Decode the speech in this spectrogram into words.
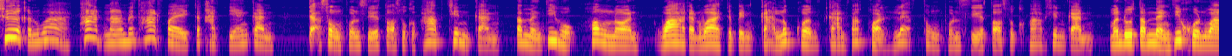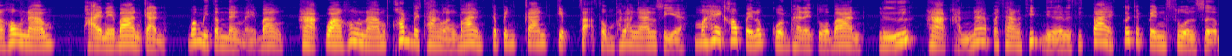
เชื่อกันว่าธาตุน้ำและธาตุไฟจะขัดแย้งกัน จะส่งผลเสียต่อสุขภาพเช่นกัน ตำแหน่งที่ 6 ห้องนอน ว่ากันว่าจะเป็นการรบกวนการพักผ่อน และส่งผลเสียต่อสุขภาพเช่นกัน มาดูตำแหน่งที่ควรวางห้องน้ำภายในบ้านกัน ว่ามีตำแหน่งไหนบ้าง หากวางห้องน้ำค่อนไปทางหลังบ้าน จะเป็นการเก็บสะสมพลังงานเสียไม่ให้เข้าไปรบกวนภายในตัวบ้าน หรือหากหันหน้าไปทางทิศเหนือหรือทิศใต้ก็จะเป็นส่วนเสริม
